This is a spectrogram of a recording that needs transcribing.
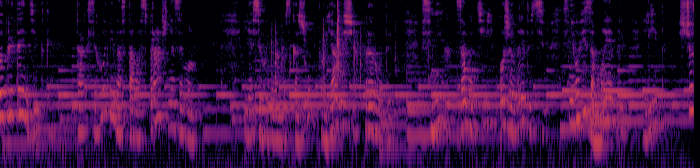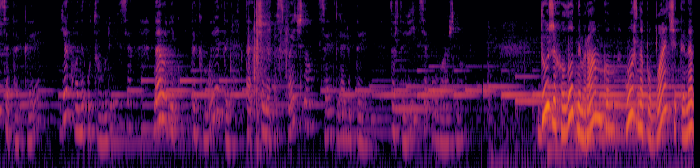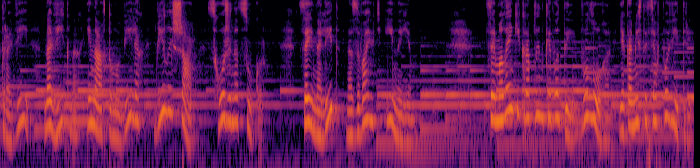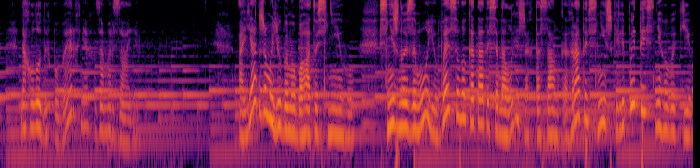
Добрий день, дітки! Так, сьогодні настала справжня зима. Я сьогодні вам розкажу про явища природи: сніг, заметіль, ожеледицю, снігові замети, лід. Що це таке? Як вони утворюються, народні прикмети та чи небезпечно це для людей. Тож дивіться. Дуже холодним ранком можна побачити на траві, на вікнах і на автомобілях білий шар, схожий на цукор. Цей наліт називають інеєм. Це маленькі краплинки води, волога, яка міститься в повітрі, на холодних поверхнях замерзає. А як же ми любимо багато снігу? Сніжною зимою весело кататися на лижах та санках, грати в сніжки, ліпити сніговиків.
